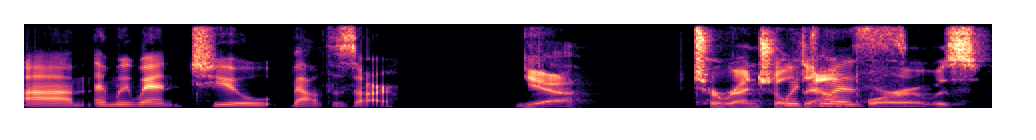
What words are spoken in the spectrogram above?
Um, and we went to Balthazar. Yeah. Torrential Which was- downpour. It was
